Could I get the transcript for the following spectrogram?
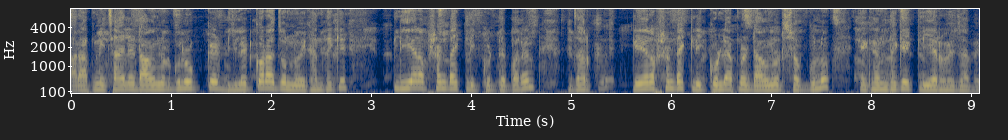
আর আপনি চাইলে ডাউনলোডগুলোকে ডিলিট করার জন্য এখান থেকে ক্লিয়ার অপশানটায় ক্লিক করতে পারেন। যার ক্লিয়ার অপশানটায় ক্লিক করলে আপনার ডাউনলোড সবগুলো এখান থেকে ক্লিয়ার হয়ে যাবে।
